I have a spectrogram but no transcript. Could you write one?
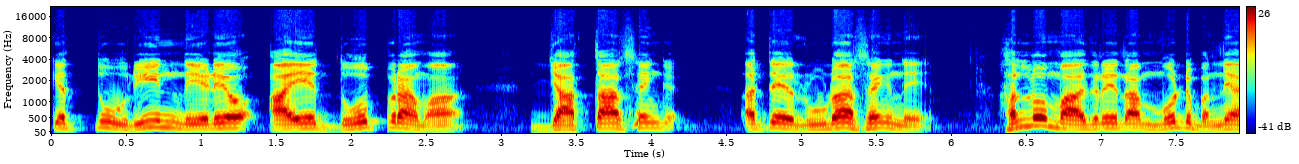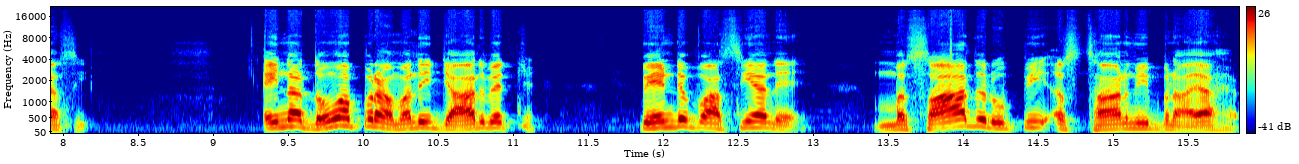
ਕਿ ਧੂਰੀ ਨੇੜਿਓਂ ਆਏ ਦੋ ਭਰਾਵਾਂ, ਜਾਤਾ ਸਿੰਘ ਅਤੇ ਰੂੜਾ ਸਿੰਘ ਨੇ ਹੱਲੋ ਮਾਜਰੇ ਦਾ ਮੁੱਢ ਬੰਨਿਆ ਸੀ। ਇਹਨਾਂ ਦੋਵਾਂ ਭਰਾਵਾਂ ਦੀ ਯਾਦ ਵਿੱਚ ਪਿੰਡ ਵਾਸੀਆਂ ਨੇ ਮਸਾਦ ਰੂਪੀ ਅਸਥਾਨ ਵੀ ਬਣਾਇਆ ਹੈ।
